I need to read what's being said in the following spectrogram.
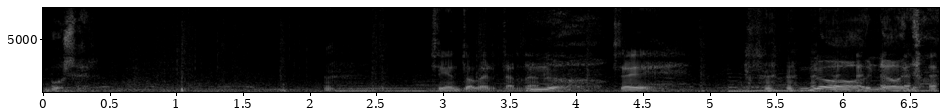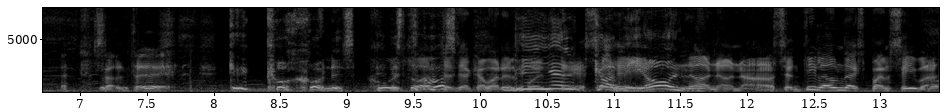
Busser. Siento haber tardado. No. Sí. No, no, no. Salté. ¿Qué cojones? Justo Estabas- antes de acabar el ¡Vi puente. el sí. camión! No, no, no. Sentí la onda expansiva.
